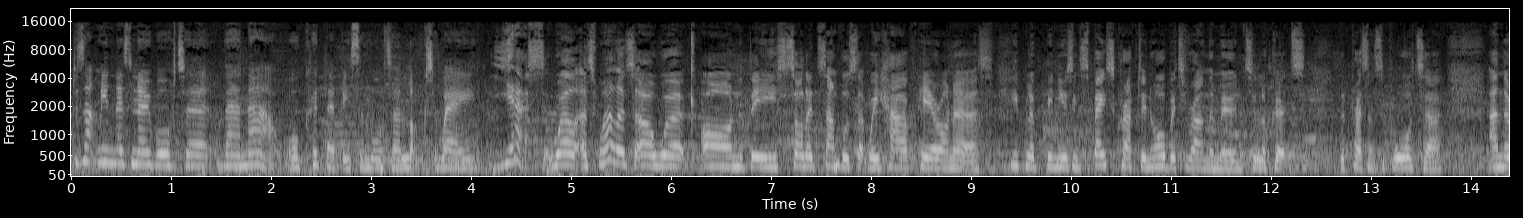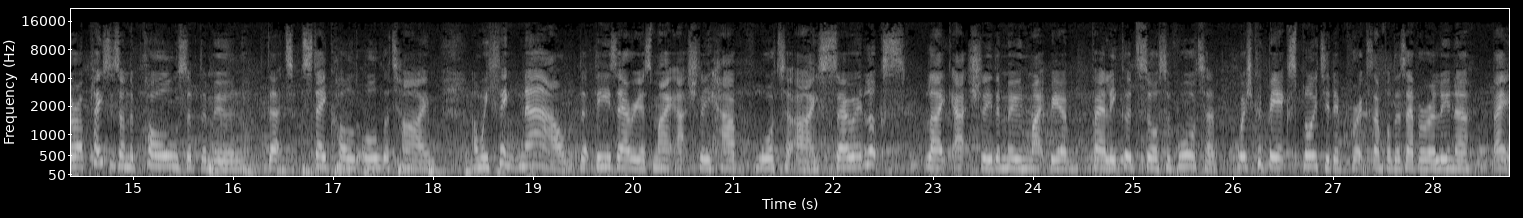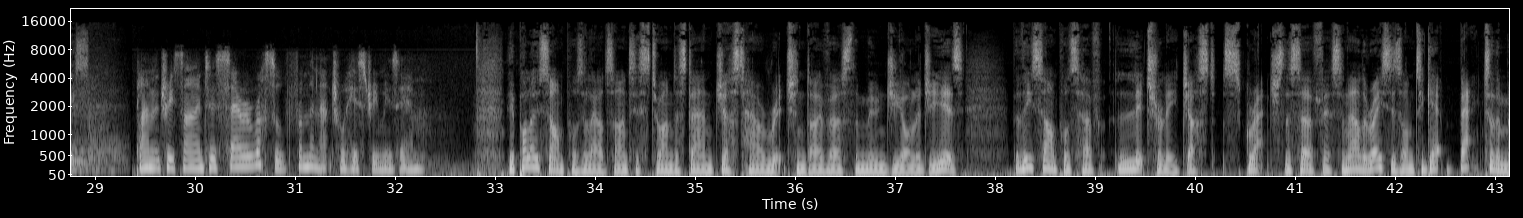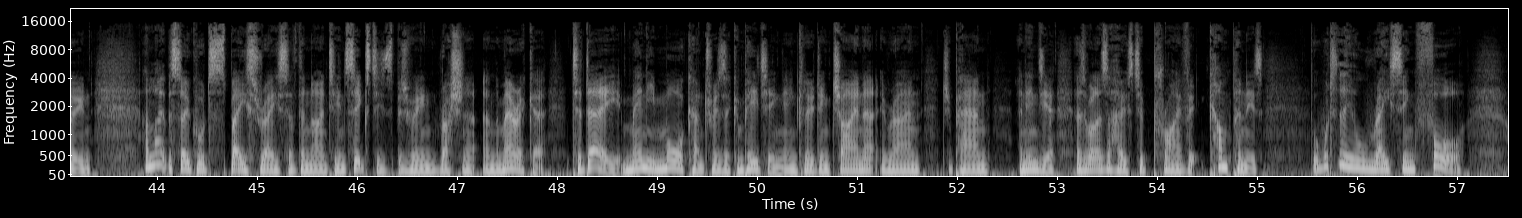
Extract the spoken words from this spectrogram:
Does that mean there's no water there now, or could there be some water locked away? Yes, well, as well as our work on the solid samples that we have here on Earth, people have been using spacecraft in orbit around the moon to look at the presence of water. And there are places on the poles of the moon that stay cold all the time. And we think now that these areas might actually have water ice. So it looks like actually the moon might be a fairly good source of water, which could be exploited if, for example, there's ever a lunar base. Planetary scientist Sarah Russell from the Natural History Museum. The Apollo samples allowed scientists to understand just how rich and diverse the moon geology is. But these samples have literally just scratched the surface, and now the race is on to get back to the moon. Unlike the so called space race of the 1960s between Russia and America, today many more countries are competing, including China, Iran, Japan, and India, as well as a host of private companies. But what are they all racing for?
